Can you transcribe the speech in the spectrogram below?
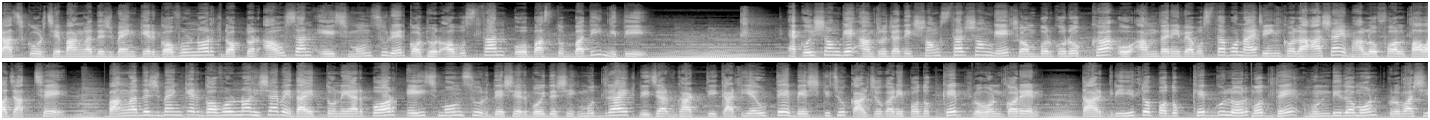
কাজ করছে বাংলাদেশ ব্যাংকের গভর্নর ডক্টর আহসান এইচ মনসুরের কঠোর অবস্থান ও বাস্তববাদী নীতি। একই সঙ্গে আন্তর্জাতিক সংস্থার সঙ্গে সম্পর্ক রক্ষা ও আমদানি ব্যবস্থাপনায় শৃঙ্খলা আশায় ভালো ফল পাওয়া যাচ্ছে। বাংলাদেশ ব্যাংকের গভর্নর হিসাবে দায়িত্ব নেয়ার পর এইচ মনসুর দেশের বৈদেশিক মুদ্রায় রিজার্ভ ঘাটতি কাটিয়ে উঠতে বেশ কিছু কার্যকারী পদক্ষেপ গ্রহণ করেন। তার গৃহীত পদক্ষেপগুলোর মধ্যে হুন্ডি দমন, প্রবাসী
